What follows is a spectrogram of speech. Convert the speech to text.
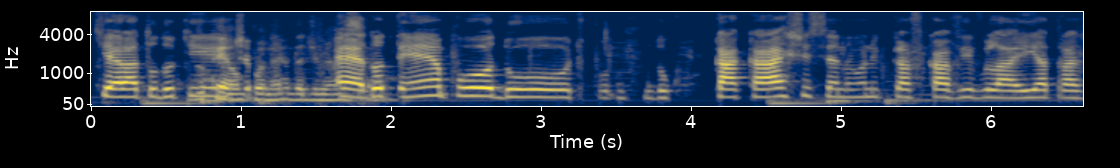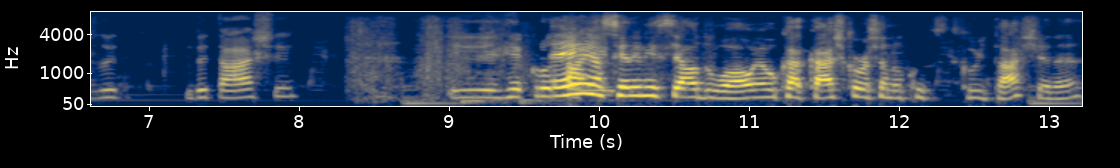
Que era tudo que. tempo, tipo, né? Da dimensão. é, do tempo, do. Tipo, do Kakashi sendo o único que ia ficar vivo lá e atrás do, do Itachi. E recrutar. É, ele. a cena inicial do UOL é o Kakashi conversando com, com o Itachi, né?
